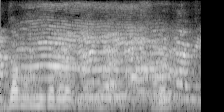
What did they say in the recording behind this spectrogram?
जा मम्मीकडे जा.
